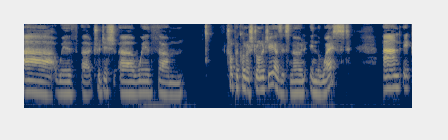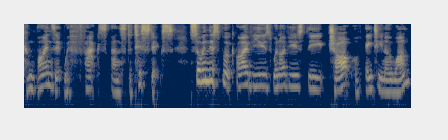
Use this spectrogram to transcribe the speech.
uh, with uh, tradition uh, with um, tropical astrology, as it's known in the West, and it combines it with facts and statistics. So in this book, I've used when I've used the chart of 1801,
